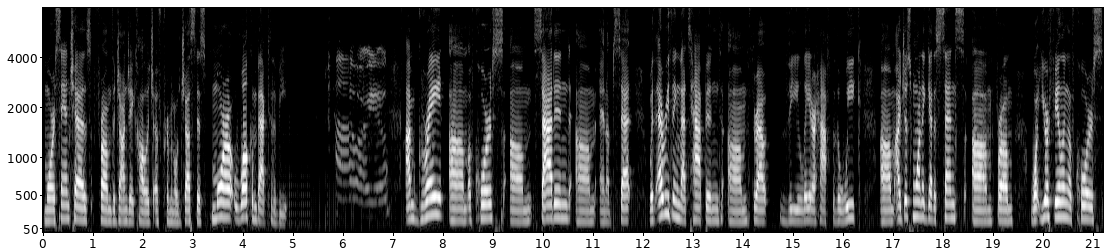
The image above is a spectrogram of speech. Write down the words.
Maura Sanchez from the John Jay College of Criminal Justice. Maura, welcome back to the beat. I'm great. Um, of course, um, saddened um, and upset with everything that's happened um, throughout the later half of the week. Um, I just want to get a sense um, from what you're feeling. Of course,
